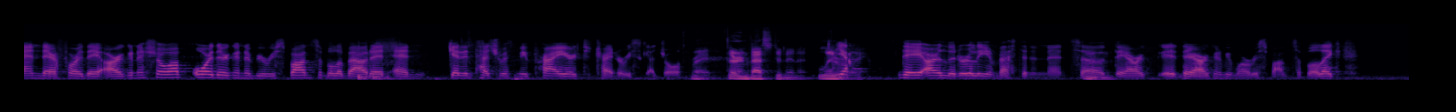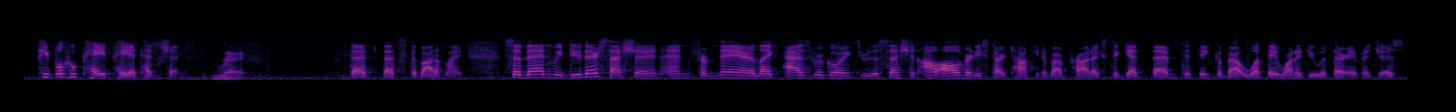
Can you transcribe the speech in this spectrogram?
and therefore they are going to show up or they're going to be responsible about it and get in touch with me prior to try to reschedule. Right. They're invested in it, literally. Yeah, they are literally invested in it. So mm. they are they are going to be more responsible. Like people who pay pay attention. Right that that's the bottom line so then we do their session and from there like as we're going through the session i'll already start talking about products to get them to think about what they want to do with their images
